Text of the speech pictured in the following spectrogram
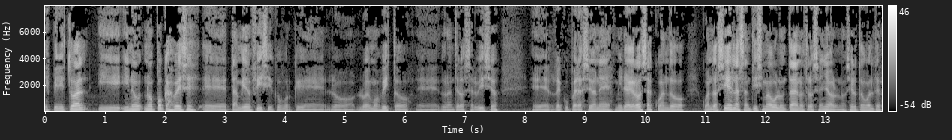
espiritual y, no, no, pocas veces también físico, porque lo, lo hemos visto durante los servicios. recuperaciones milagrosas cuando, cuando así es la santísima voluntad de nuestro Señor, ¿no es cierto, Walter?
